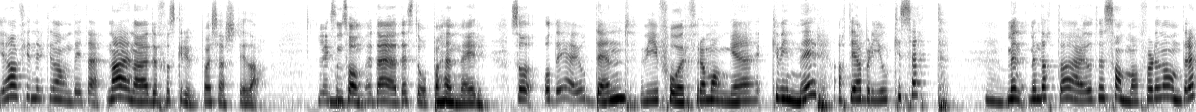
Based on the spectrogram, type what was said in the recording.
ja finner ikke navnet ditt her. Nei, nei, du får skrive på Kjersti, da. Liksom sånn, det, det, står på hender. Så, og det er jo den vi får fra mange kvinner. At jeg blir jo ikke sett. Mm. Men, men, dette er jo det samme for den andre.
